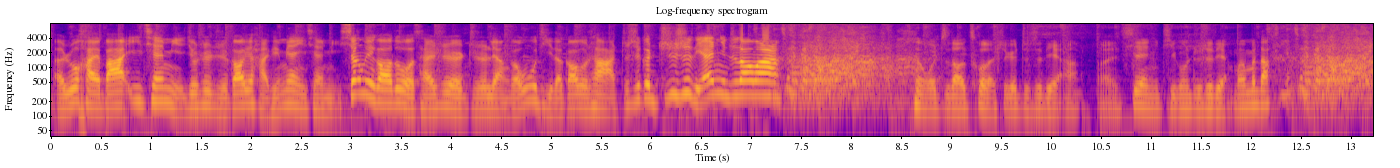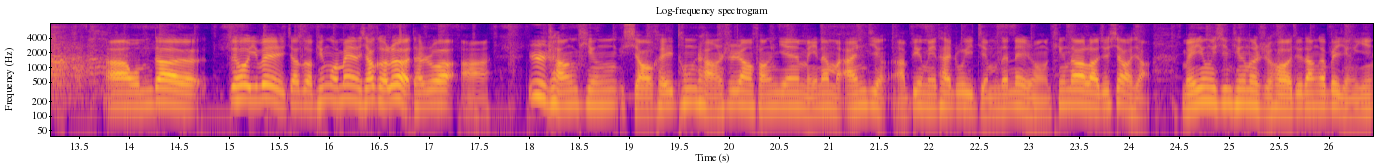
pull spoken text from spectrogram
呃如海拔一千米，就是指高于海平面一千米，相对高度才是指两个物体的高度差。这是个知识点，你知道吗？我知道错了，是个知识点啊！呃，谢谢你提供知识点，么么哒。啊，我们的最后一位叫做苹果妹的小可乐，他说啊，日常听小黑通常是让房间没那么安静啊，并没太注意节目的内容，听到了就笑笑，没用心听的时候就当个背景音。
